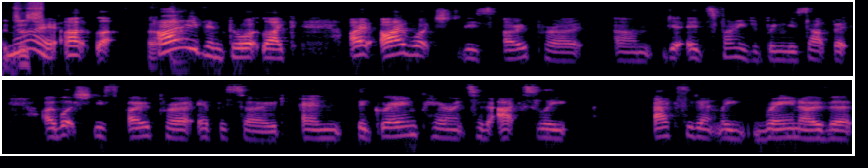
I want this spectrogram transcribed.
I just, no, I, uh, I even thought like I I watched this Oprah. Um, it's funny to bring this up, but I watched this Oprah episode, and the grandparents had actually accidentally ran over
